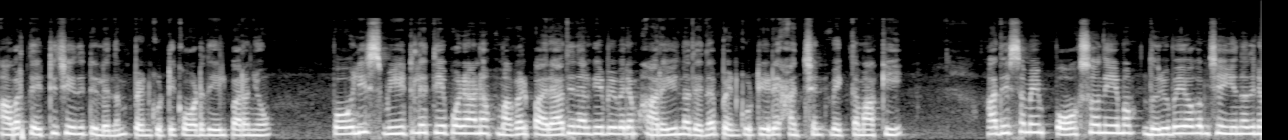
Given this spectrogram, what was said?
അവർ തെറ്റ് ചെയ്തിട്ടില്ലെന്നും പെൺകുട്ടി കോടതിയിൽ പറഞ്ഞു. പോലീസ് വീട്ടിലെത്തിയപ്പോഴാണ് മകൾ പരാതി നൽകിയ വിവരം അറിയുന്നതെന്ന് പെൺകുട്ടിയുടെ അച്ഛൻ വ്യക്തമാക്കി. അതേസമയം പോക്സോ നിയമം ദുരുപയോഗം ചെയ്യുന്നതിന്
